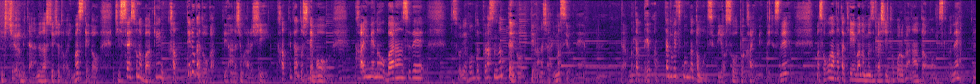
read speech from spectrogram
的中みたいなね出してる人とかいますけど実際その馬券買ってるかどうかっていう話もあるし買ってたとしても買い目のバランスでそれ本当にプラスになってんのっていう話ありますよね。だからまた全く別物だと思うんですよ。予想と買い目ってですね、まあ、そこがまた競馬の難しいところかなとは思うんですけどね。うん。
